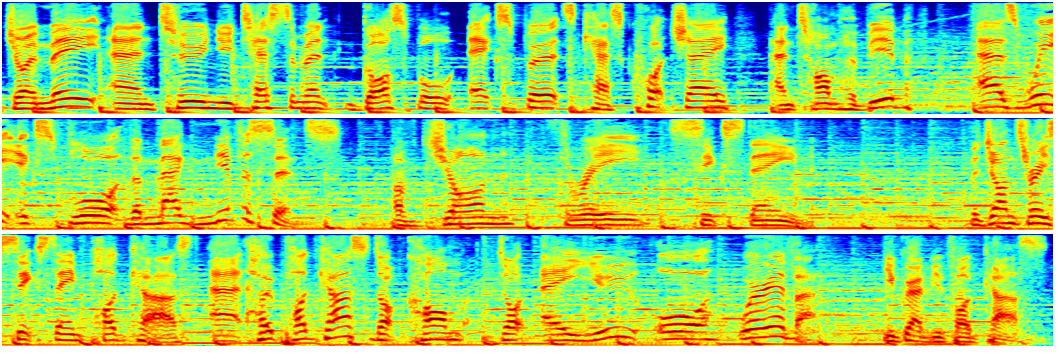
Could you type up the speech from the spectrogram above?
Join me and two New Testament gospel experts, Cass Quache and Tom Habib, as we explore the magnificence of John 3:16. The John 3:16 podcast at hopepodcast.com.au or wherever you grab your podcasts.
